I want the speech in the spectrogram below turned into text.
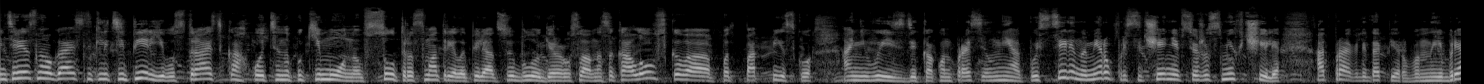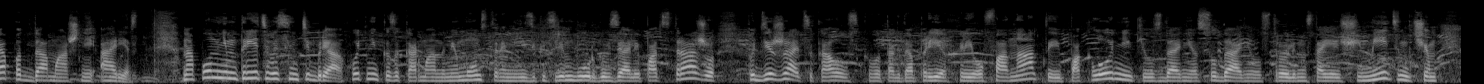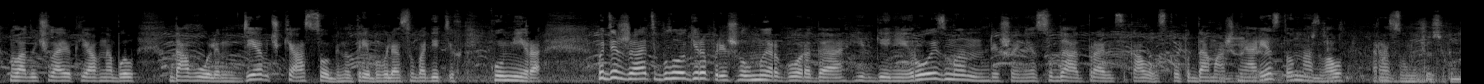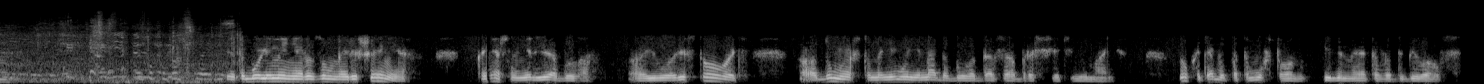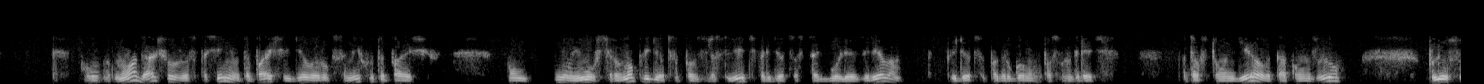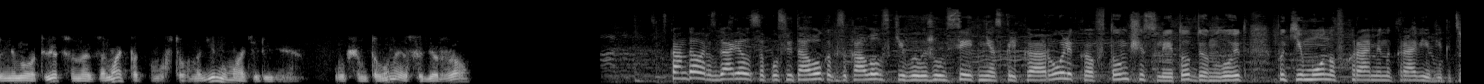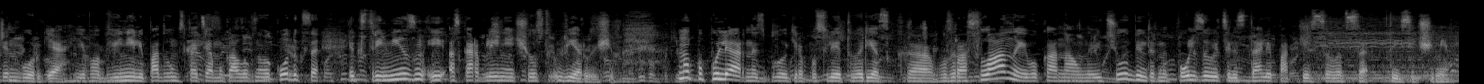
Интересно, угаснет ли теперь его страсть к охоте на покемонов? Суд рассмотрел апелляцию блогера Руслана Соколовского под подписку о невыезде, как он просил, не отпустили, но меру пресечения все же смягчили. Отправили до 1 ноября под домашний арест. Напомним, 3 сентября охотника за карманными монстрами из Екатеринбурга взяли под стражу. Поддержать Соколовского тогда приехали его фанаты и поклонники. У здания суда они устроили настоящий митинг, чем молодой человек явно был доволен. Девочки особенно требовали освободить их кумира. Поддержать блогера пришел мэр города Евгений Ройзман. Решение суда отправить Соколовского под домашний арест он назвал разумным. Это более-менее разумное решение. Конечно, нельзя было а, его арестовывать. А, Думаю, что на него не надо было даже обращать внимание. Ну, хотя бы потому, что он именно этого добивался. Вот. Ну, а дальше уже спасение утопающих, дело рук самих утопающих. Он, ну, ему все равно придется повзрослеть, придется стать более зрелым, придется по-другому посмотреть на то, что он делал и как он жил. Плюс у него ответственность за мать, потому что он один у матери, в общем-то, он ее содержал. Скандал разгорелся после того, как Соколовский выложил в сеть несколько роликов, в том числе и тот, где он ловит покемонов в храме на крови в Екатеринбурге. Его обвинили по двум статьям Уголовного кодекса – экстремизм и оскорбление чувств верующих. Но популярность блогера после этого резко возросла. На его канал на YouTube интернет-пользователи стали подписываться тысячами.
